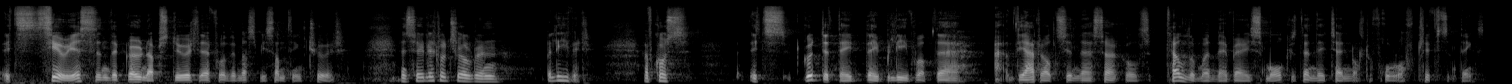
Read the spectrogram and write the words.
it's serious and that grown-ups do it, therefore there must be something to it. And so little children believe it. Of course, it's good that they, they believe what uh, the adults in their circles tell them when they're very small, because then they tend not to fall off cliffs and things.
